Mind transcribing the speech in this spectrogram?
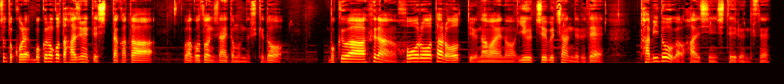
ちょっとこれ僕のこと初めて知った方はご存知ないと思うんですけど僕は普段放浪太郎っていう名前の YouTube チャンネルで旅動画を配信しているんですね。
